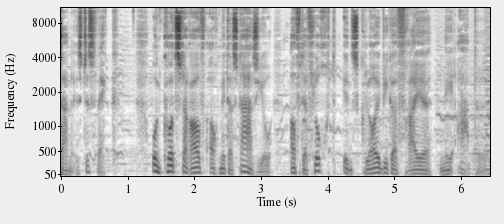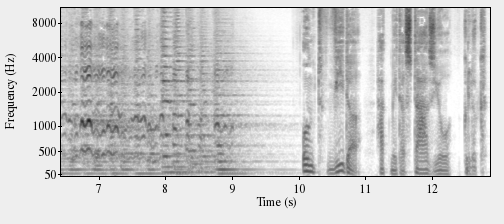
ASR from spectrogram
Dann ist es weg. Und kurz darauf auch Metastasio auf der Flucht ins gläubigerfreie Neapel. Und wieder hat Metastasio Glück.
